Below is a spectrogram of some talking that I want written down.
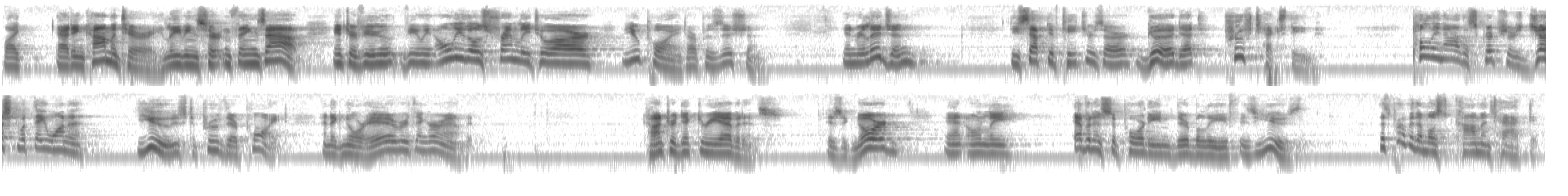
Like adding commentary, leaving certain things out, interviewing only those friendly to our viewpoint, our position. In religion, deceptive teachers are good at proof texting, pulling out of the scriptures just what they want to use to prove their point and ignore everything around it. Contradictory evidence is ignored, and only evidence supporting their belief is used. That's probably the most common tactic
